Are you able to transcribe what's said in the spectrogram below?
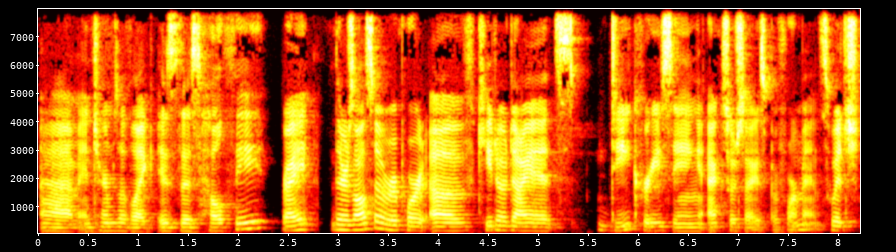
um, in terms of like, is this healthy, right? There's also a report of keto diets decreasing exercise performance, which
